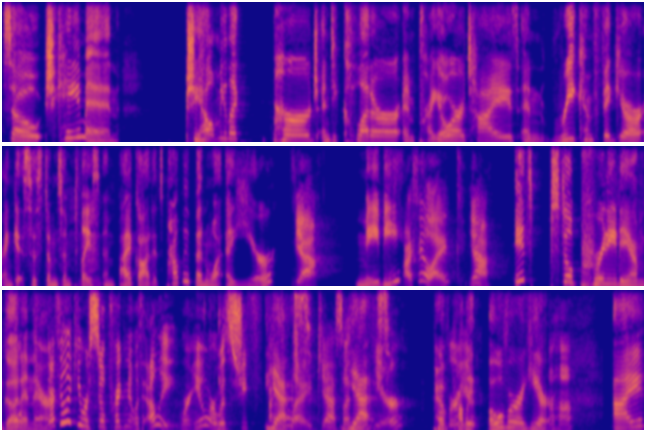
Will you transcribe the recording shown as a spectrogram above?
So she came in, she helped me like purge and declutter and prioritize and reconfigure and get systems in place. Mm-hmm. And by God, it's probably been what, a year? Yeah. Maybe? I feel like. Yeah. It's still pretty damn good Well, in there. I feel like you were still pregnant with Ellie, weren't you? Or was she? I Yes. Feel like yeah. So I Yes. think a year. Pro- over a probably year. over a year. Uh huh. I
